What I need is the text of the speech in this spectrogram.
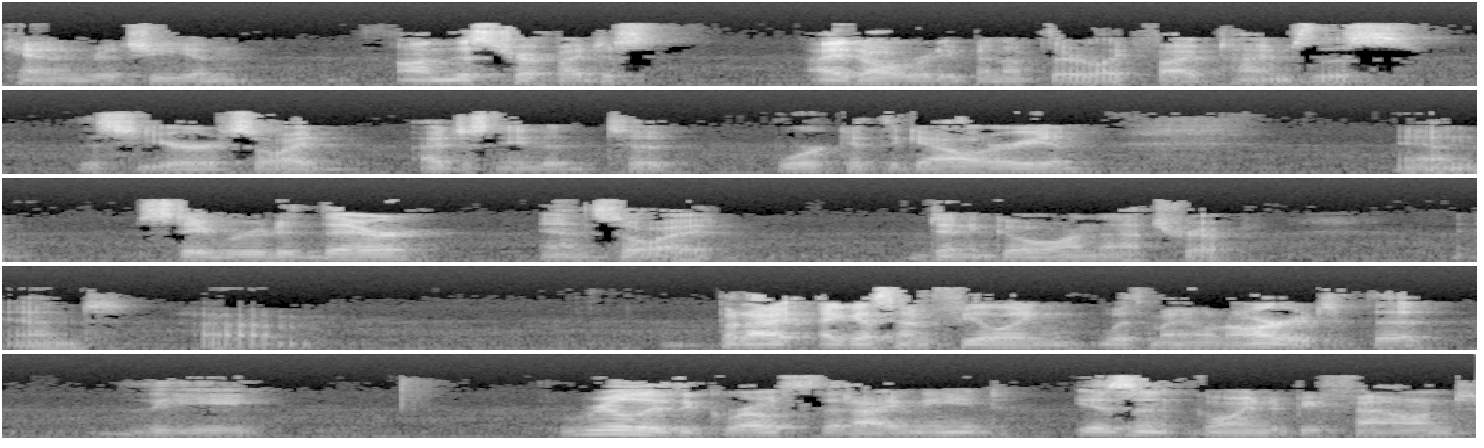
Canon and Richie, and on this trip, I just I had already been up there like five times this this year, so I I just needed to work at the gallery and and stay rooted there, and so I didn't go on that trip, and um, but I, I guess I'm feeling with my own art that the really the growth that I need isn't going to be found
